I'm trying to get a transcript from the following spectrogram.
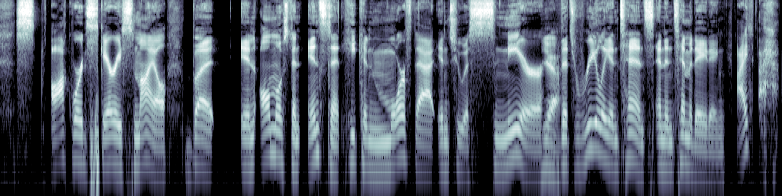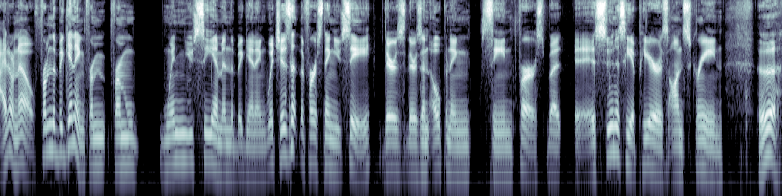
awkward, scary smile, but in almost an instant, he can morph that into a sneer yeah. that's really intense and intimidating. I I don't know. From the beginning, from from when you see him in the beginning, which isn't the first thing you see. There's there's an opening scene first, but as soon as he appears on screen, ugh,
